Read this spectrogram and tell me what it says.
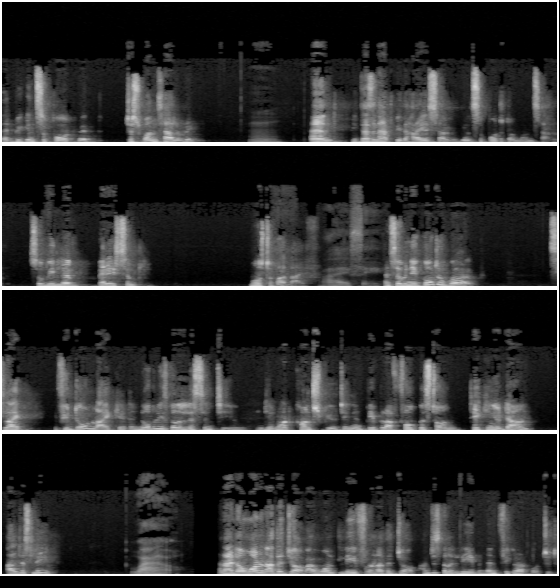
that we can support with just one salary. Mm. And it doesn't have to be the highest salary, we'll support it on one salary. So we live very simply most of our life. I see. And so when you go to work, it's like if you don't like it and nobody's going to listen to you and you're not contributing and people are focused on taking you down, I'll just leave. Wow. And I don't want another job. I won't leave for another job. I'm just going to leave and then figure out what to do.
